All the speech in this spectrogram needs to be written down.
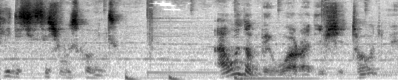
Exactly did she say she was going to? I wouldn't be worried if she told me.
